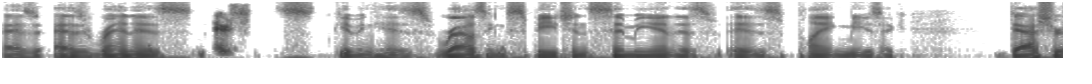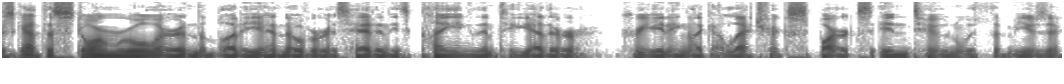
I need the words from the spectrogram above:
As as Ren is There's giving his rousing speech and Simeon is is playing music. Dasher's got the storm ruler and the bloody end over his head, and he's clanging them together, creating like electric sparks in tune with the music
